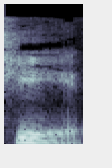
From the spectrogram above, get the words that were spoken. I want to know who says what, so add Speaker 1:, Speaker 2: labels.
Speaker 1: achieve.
